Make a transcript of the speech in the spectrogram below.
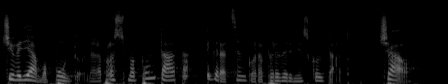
Ci vediamo appunto nella prossima puntata e grazie ancora per avermi ascoltato. Ciao!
